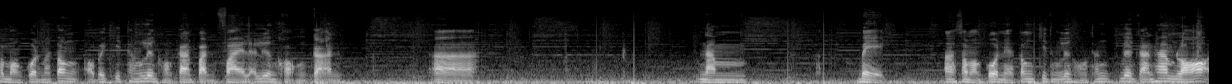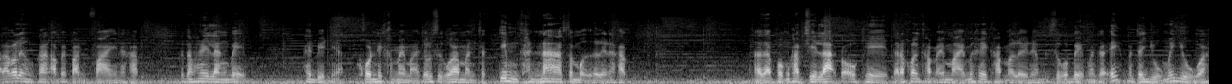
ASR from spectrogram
สมองกลมันต้องเอาไปคิดทั้งเรื่องของการปั่นไฟและเรื่องของการอ่านำ เบรกสมองกลเนี่ยต้องคิดถึงเรื่องของทั้งเรื่องการห้ามล้อ แล้วก็เรื่องของการเอาไปปั่นไฟนะครับก็ทำให้แรงเบรกไฮบริดเนี่ยคนที่ขับใหม่ๆจะรู้สึกว่ามันจะจิ้มคันหน้าเสมอเลยนะครับแต่ผมขับชินละก็โอเค แต่ถ้าคนขับใหม่ๆไม่เคยขับมาเลยเนี่ยรู้สึกว่าเบรกมันจะเอ๊ะมันจะอยู่ไม่อยู่วะ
